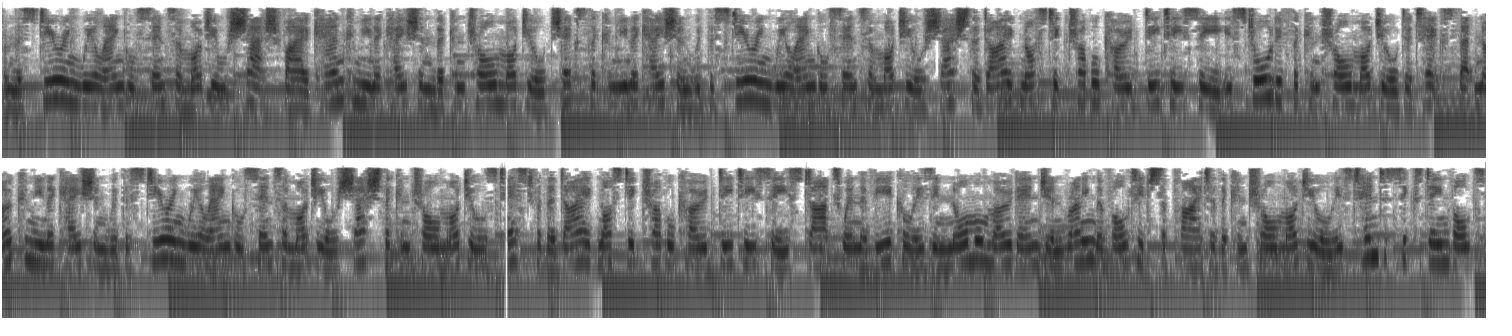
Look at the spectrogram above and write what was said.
from the steering wheel angle sensor module SAS via CAN communication. The control module checks the communication with the steering wheel angle sensor module SAS. The diagnostic trouble code DTC is stored if the control module detects that no communication with the steering wheel angle sensor module SAS. The control module's test for the diagnostic trouble code DTC starts when the vehicle is in normal mode engine running the voltage supply to the control module is 10 to 16 volts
